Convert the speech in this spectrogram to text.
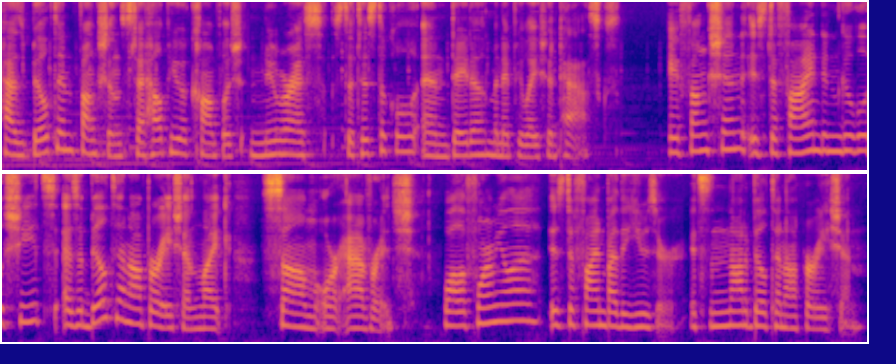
has built in functions to help you accomplish numerous statistical and data manipulation tasks. A function is defined in Google Sheets as a built in operation like sum or average, while a formula is defined by the user. It's not a built in operation.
